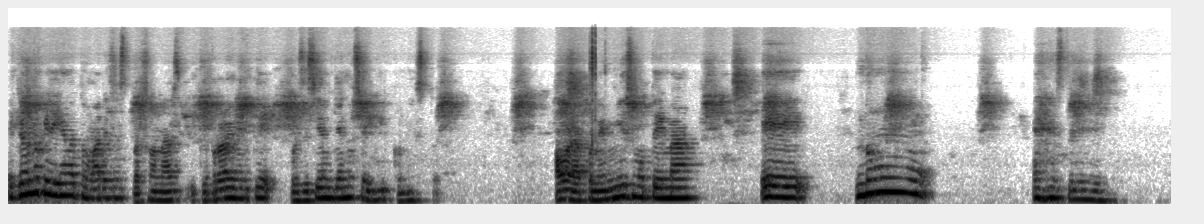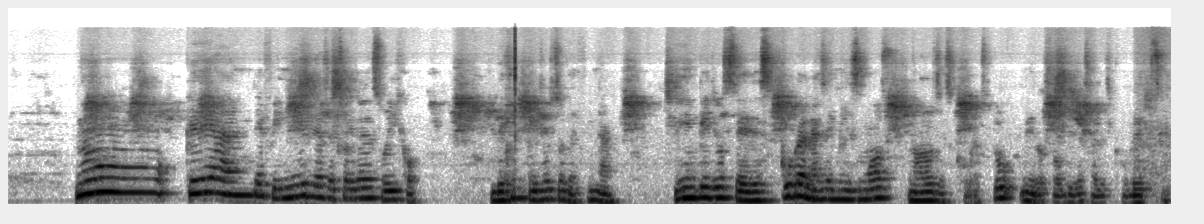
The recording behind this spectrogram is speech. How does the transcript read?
el camino que llegan a tomar esas personas y que probablemente pues deciden ya no seguir con esto. ahora con el mismo tema, eh, no, este, no crean definir la sexualidad de su hijo. Dejen que ellos lo definan. Dejen que ellos se descubran a sí mismos. No los descubras tú, ni los obligas a descubrirse.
